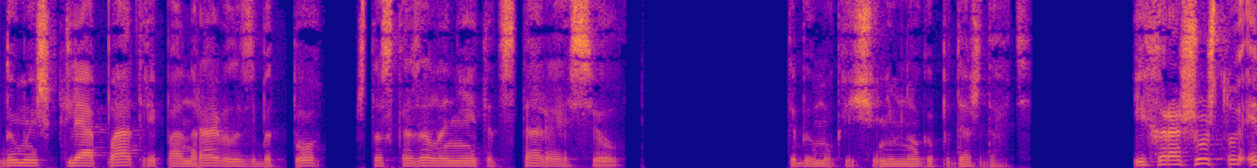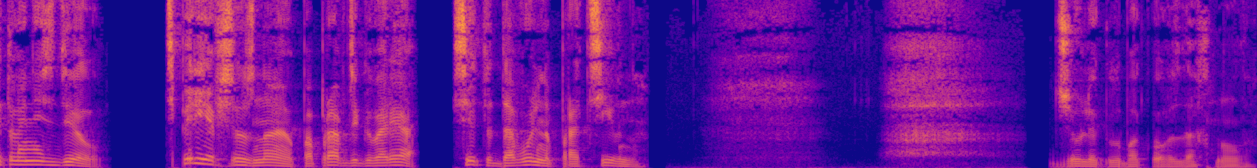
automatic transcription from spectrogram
Думаешь, Клеопатре понравилось бы то, что сказал о ней этот старый осел? Ты бы мог еще немного подождать. И хорошо, что этого не сделал. Теперь я все знаю, по правде говоря, все это довольно противно. Джулия глубоко вздохнула.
